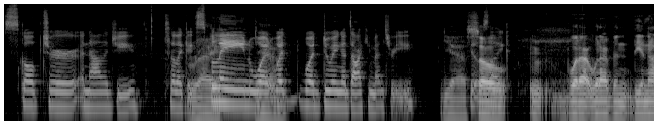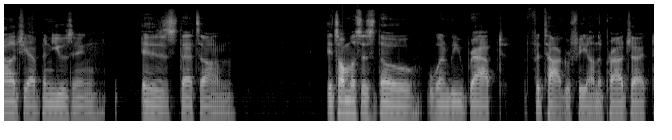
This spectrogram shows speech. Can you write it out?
sculpture analogy to like Right. explain what, Yeah. what, what doing a documentary Yeah. so like. what I what I've been the analogy I've been using is that um it's almost as though when we wrapped photography on the project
